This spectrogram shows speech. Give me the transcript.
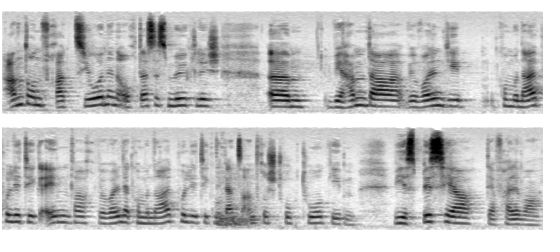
anderen Fraktionen, auch das ist möglich. Ähm, wir haben da, wir wollen die Kommunalpolitik einfach, wir wollen der Kommunalpolitik eine ganz andere Struktur geben, wie es bisher der Fall war.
